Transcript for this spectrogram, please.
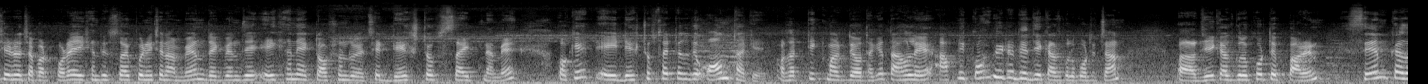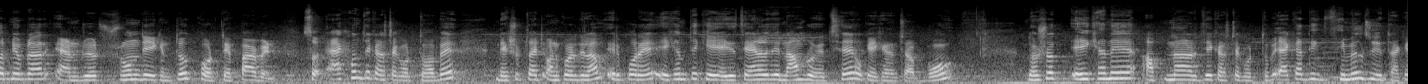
থিয়েটারে চাপার পরে এখান থেকে সোয়াইপ করে নিচে নামবেন। দেখবেন যে এইখানে একটা অপশন রয়েছে ডেস্কটপ সাইট নামে। ওকে এই ডেস্কটপ সাইটটা যদি অন থাকে, অর্থাৎ টিক মার্ক দেওয়া থাকে, তাহলে আপনি কম্পিউটার দিয়ে যে কাজগুলো করতে চান বা যে কাজগুলো করতে পারেন সেম কাজ আপনি আপনার অ্যান্ড্রয়েড ফোন দিয়ে কিন্তু করতে পারবেন। সো এখন যে কাজটা করতে হবে ডেস্কটপ সাইট অন করে দিলাম। এরপরে এখান থেকে এই যে চ্যানেলের যে নাম রয়েছে, ওকে এখানে চাপবো। দর্শক, এইখানে আপনার যে কাজটা করতে হবে, একাধিক জিমেল যদি থাকে,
